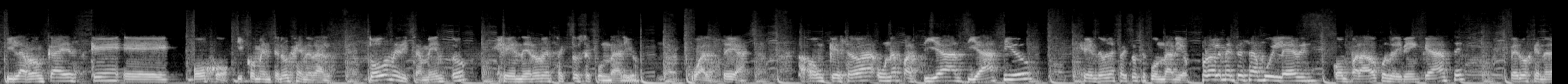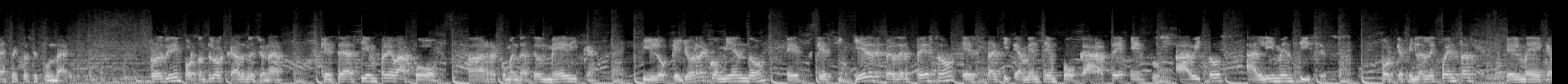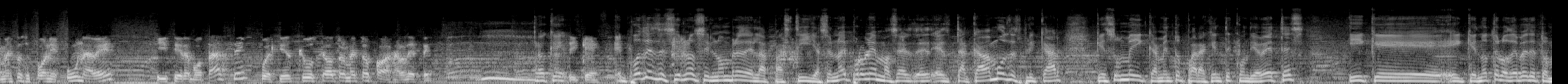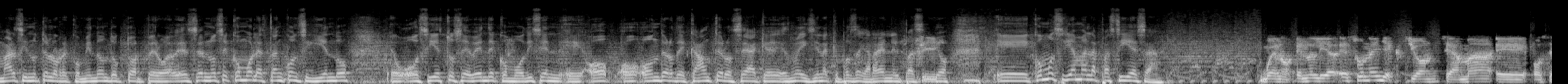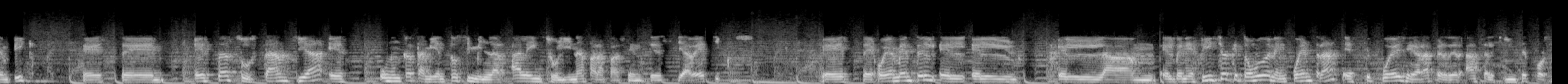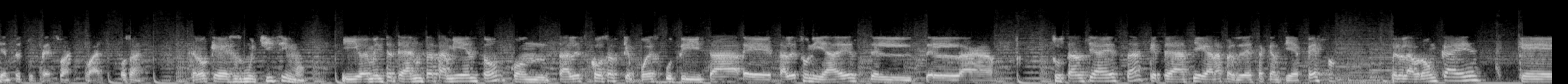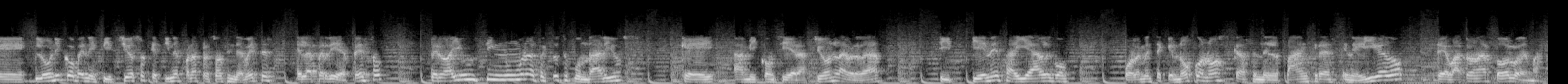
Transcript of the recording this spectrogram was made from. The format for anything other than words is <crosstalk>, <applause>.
Y la bronca es que, eh, ojo, y comentario en general, todo medicamento genera un efecto secundario, cual sea. Aunque sea una pastilla diácido, genera un efecto secundario. Probablemente sea muy leve comparado con el bien que hace, pero genera efectos secundarios. Pero es bien importante lo que acabas de mencionar, que sea siempre bajo ah, recomendación médica. Y lo que yo recomiendo es que si quieres perder peso, es prácticamente enfocarte en tus hábitos alimenticios. Porque a final de cuentas, el medicamento se pone una vez y si rebotaste, pues tienes que buscar otro método para bajar de peso. Ok. Así que- Eh, ¿Puedes decirnos el nombre de la pastilla? O sea, no hay problema. O sea, te acabamos de explicar que es un medicamento para gente con diabetes y que, y que no te lo debes de tomar si no te lo recomienda un doctor. Pero ese no sé cómo la están consiguiendo eh, o si esto se vende como dicen eh, o- o under the counter, o sea, que es medicina que puedes agarrar en el pasillo. Eh, ¿Cómo se llama la pastilla esa? Bueno, en realidad es una inyección, se llama eh, Ozempic. Este, esta sustancia es un tratamiento similar a la insulina para pacientes diabéticos. Este, obviamente el, el, el, el, beneficio que todo mundo encuentra es que puedes llegar a perder hasta el 15% de tu peso actual. O sea, creo que eso es muchísimo. Y obviamente te dan un tratamiento con tales cosas que puedes utilizar, eh, tales unidades del, de la sustancia esta que te hace llegar a perder esa cantidad de peso. Pero la bronca es que lo único beneficioso que tiene para una persona sin diabetes es la pérdida de peso, pero hay un sinnúmero de efectos secundarios que a mi consideración, la verdad, si tienes ahí algo probablemente que no conozcas en el páncreas, en el hígado, te va a tronar todo lo demás.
